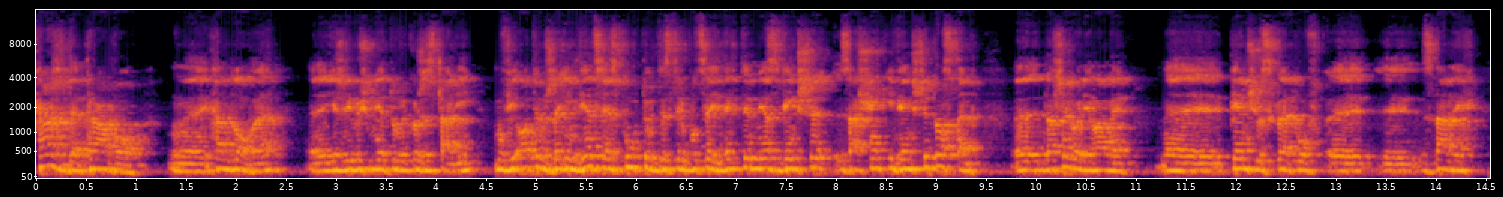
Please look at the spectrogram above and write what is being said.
każde prawo handlowe, jeżeli byśmy je tu wykorzystali, mówi o tym, że im więcej jest punktów dystrybucyjnych, tym jest większy zasięg i większy dostęp dlaczego nie mamy e, pięciu sklepów e, znanych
